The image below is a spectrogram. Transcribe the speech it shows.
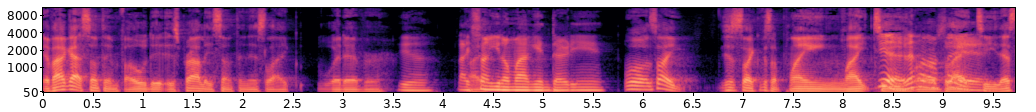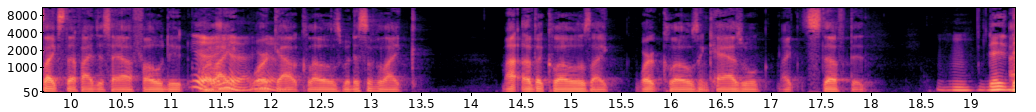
if I got something folded, it's probably something that's like whatever. Yeah, like something you don't mind getting dirty in. Well, it's like just like if it's a plain white tee Yeah, that's or a black saying. tee, that's like stuff I just have folded Yeah, or like yeah, workout clothes. But this is like my other clothes, like work clothes and casual like stuff that That, that,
